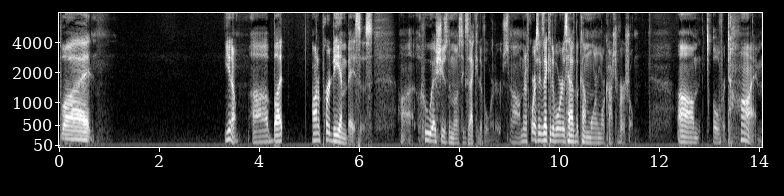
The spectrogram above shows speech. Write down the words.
but you know, uh, but on a per diem basis. Uh, who issues the most executive orders? Um, and of course, executive orders have become more and more controversial um, over time.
